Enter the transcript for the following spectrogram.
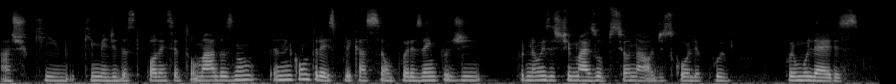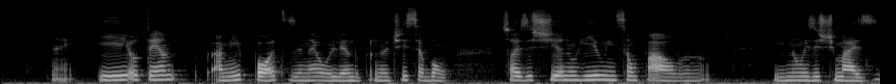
acho que, que medidas que podem ser tomadas não eu não encontrei explicação, por exemplo, de por não existir mais opcional de escolha por por mulheres, né? E eu tenho a minha hipótese, né, olhando para a notícia, bom, só existia no Rio e em São Paulo, e não existe mais.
